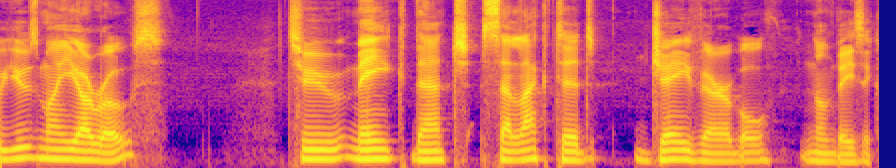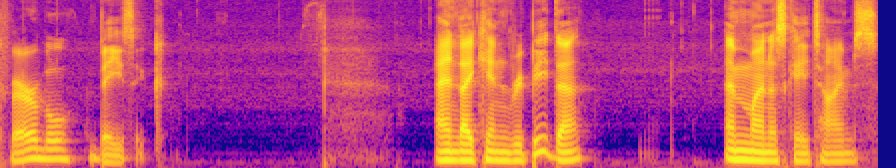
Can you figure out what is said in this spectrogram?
use my EROs to make that selected J variable, non-basic variable, basic. And I can repeat that m minus k times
